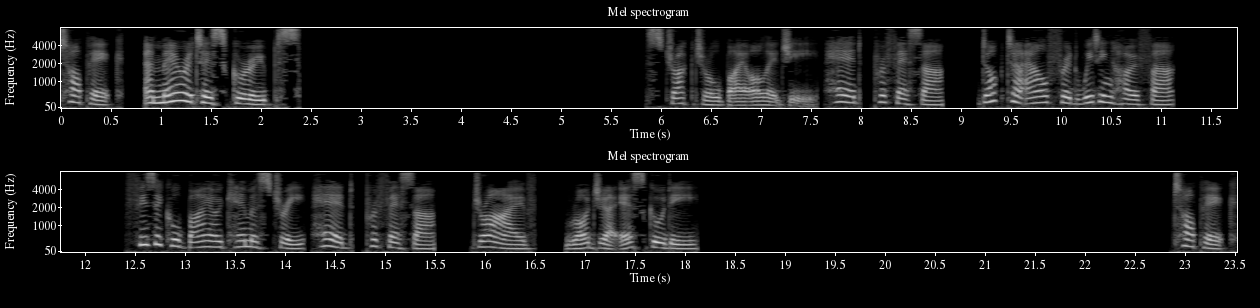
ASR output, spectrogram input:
Topic: Emeritus groups. Structural biology. Head: Professor Dr. Alfred Wittinghofer. Physical biochemistry. Head: Professor Drive Roger S. Goody. Topic:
